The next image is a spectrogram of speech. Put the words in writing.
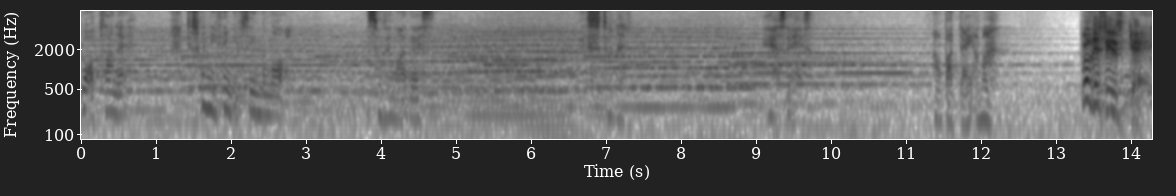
What a planet. Just when you think you've seen the lot, there's something like this. It's stunning. Yes, it is. Not a bad day, am I? Well, this is gay.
